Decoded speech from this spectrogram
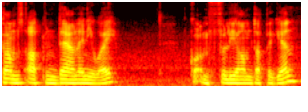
comes up and down anyway. Got him fully armed up again.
